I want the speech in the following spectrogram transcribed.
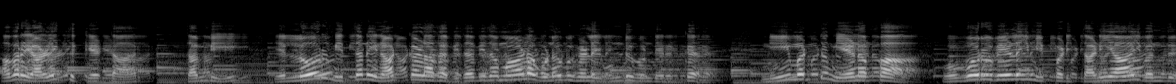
அவரை அழைத்து கேட்டார் தம்பி எல்லோரும் இத்தனை நாட்களாக விதவிதமான உணவுகளை உண்டு கொண்டிருக்க நீ மட்டும் ஏனப்பா ஒவ்வொரு வேளையும் இப்படி தனியாய் வந்து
